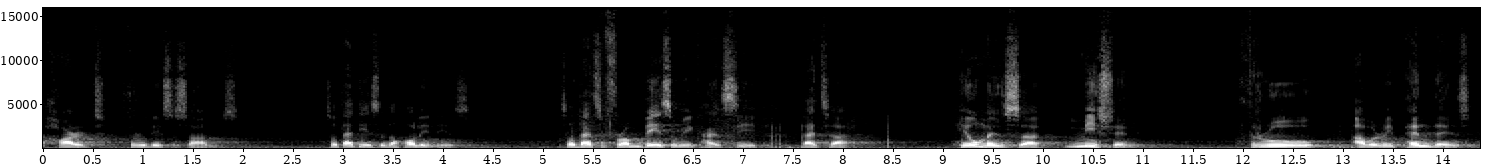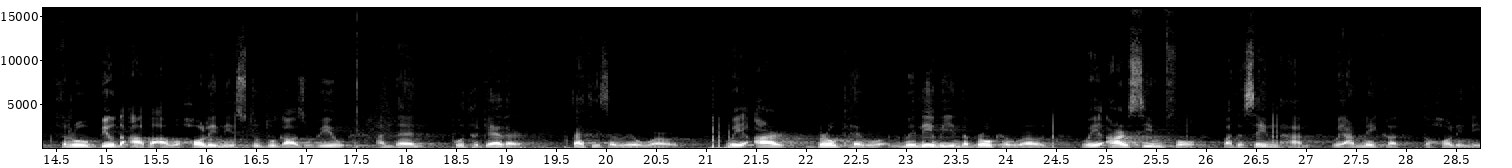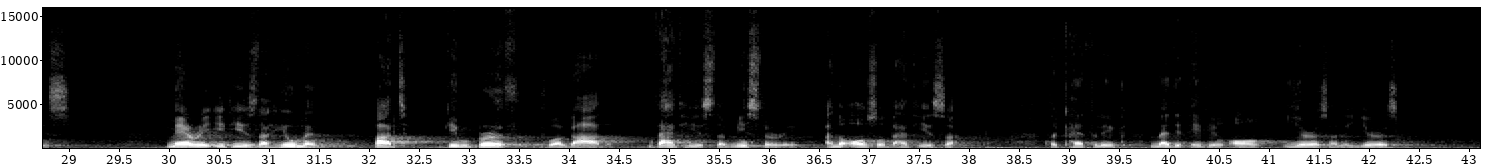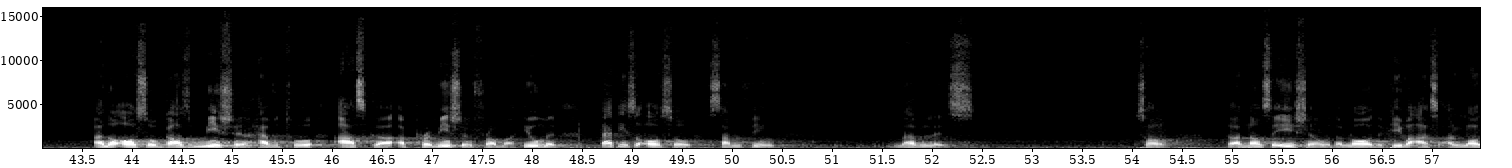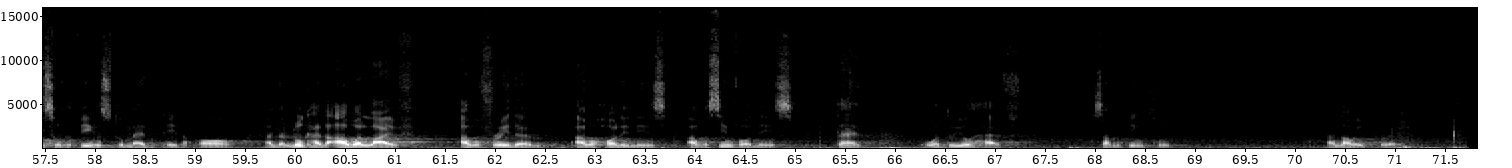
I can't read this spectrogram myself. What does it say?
heart through these psalms. So that is the holiness. So that's from this we can see that uh, humans' uh, mission through our repentance through build up our holiness to do God's will, and then put together. That is the real world. We are broken. We live in the broken world. We are sinful, but at the same time, we are maker the holiness. Mary, it is the human, but give birth to a God. That is the mystery, and also that is uh, the Catholic meditating on years and years and also, God's mission have to ask a, a permission from a human. That is also something marvelous. So, the annunciation of the Lord give us a lot of things to meditate on. and look at our life, our freedom, our holiness, our sinfulness, then what do you have? Some thinking. And now we pray.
